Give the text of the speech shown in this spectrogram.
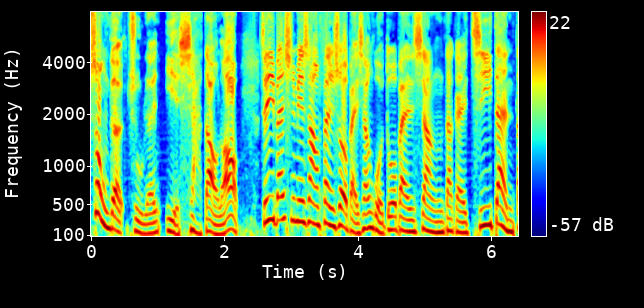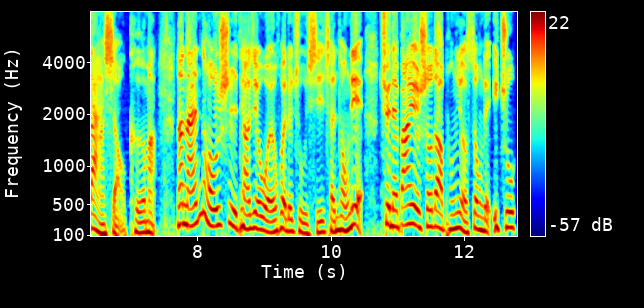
种的主人也吓到了哦。这一般市面上贩售百香果，多半像大概鸡蛋大小颗嘛。那南投市调解委员会的主席陈同烈，去年八月收到朋友送的一株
